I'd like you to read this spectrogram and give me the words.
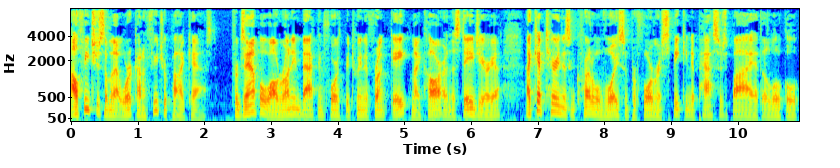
I'll feature some of that work on a future podcast. For example, while running back and forth between the front gate, my car, and the stage area, I kept hearing this incredible voice and performer speaking to passersby at the local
